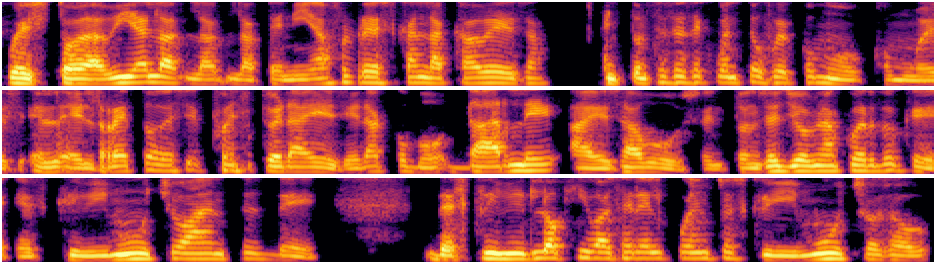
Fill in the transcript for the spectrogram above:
pues todavía la, la, tenía fresca en la cabeza. Entonces ese cuento fue como, como es, el, el, reto de ese cuento era ese, era como darle a esa voz. Entonces yo me acuerdo que escribí mucho antes de, de escribir lo que iba a ser el cuento, escribí mucho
